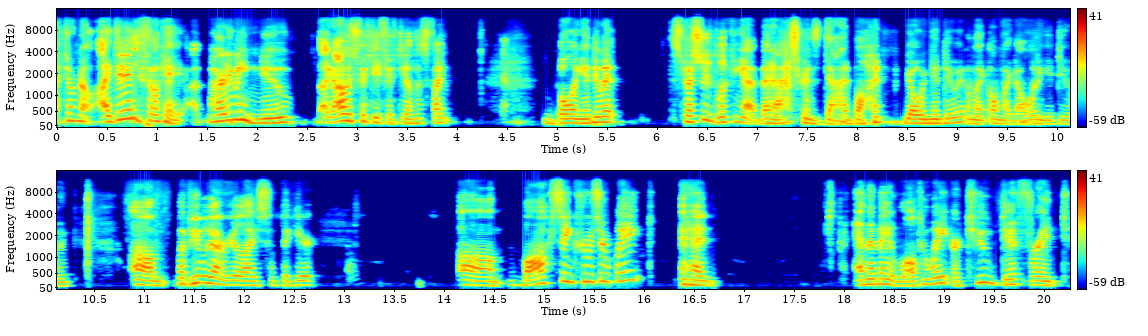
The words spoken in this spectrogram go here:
I don't know. I didn't. Okay, part of me knew like I was 50-50 on this fight going into it, especially looking at Ben Askren's dad bod going into it. I'm like, oh my god, what are you doing? Um, but people gotta realize something here. Um, boxing cruiserweight and MMA welterweight are two different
